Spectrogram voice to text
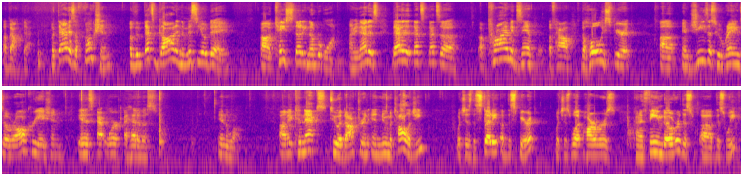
about that. But that is a function of the, that's God in the Missio Dei uh, case study number one. I mean, that is, that is, that's, that's a, a prime example of how the Holy Spirit uh, and Jesus, who reigns over all creation, is at work ahead of us in the world. Um, it connects to a doctrine in pneumatology, which is the study of the Spirit, which is what Harvard's kind of themed over this uh, this week,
